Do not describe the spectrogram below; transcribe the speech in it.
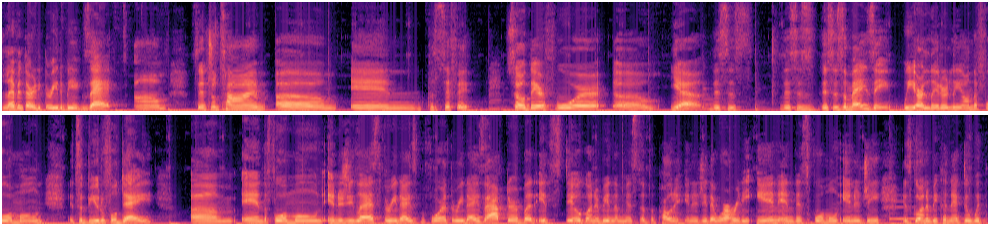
11:33 to be exact. Um, Central Time um, in Pacific. So therefore, um, yeah, this is this is this is amazing. We are literally on the full moon. It's a beautiful day. Um, and the full moon energy lasts three days before, three days after, but it's still going to be in the midst of the potent energy that we're already in. And this full moon energy is going to be connected with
